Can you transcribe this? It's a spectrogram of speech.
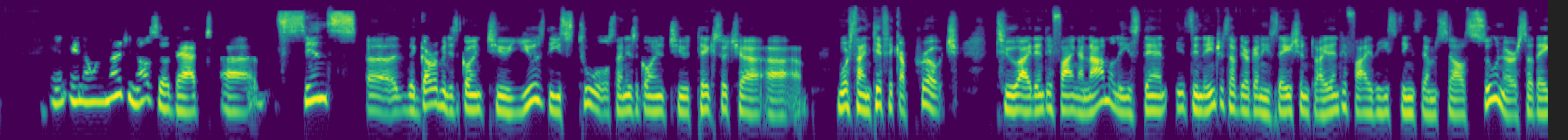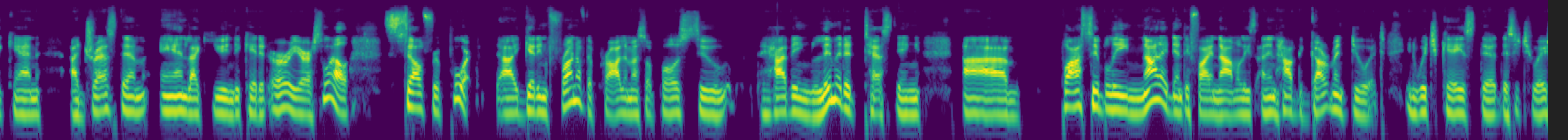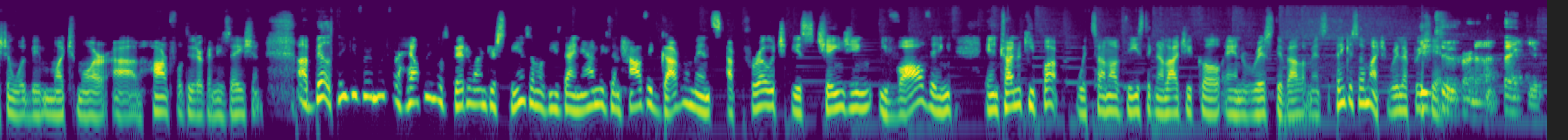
and, and I would imagine also that uh, since uh, the government is going to use these tools and is going to take such a, a more scientific approach to identifying anomalies, then it's in the interest of the organization to identify these things themselves sooner so they can address them and, like you indicated earlier as well, self report, uh, get in front of the problem as opposed to having limited testing. Um, possibly not identify anomalies and then have the government do it, in which case the, the situation will be much more uh, harmful to the organization. Uh, Bill, thank you very much for helping us better understand some of these dynamics and how the government's approach is changing, evolving, and trying to keep up with some of these technological and risk developments. Thank you so much. Really appreciate you too, it. Thank you.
